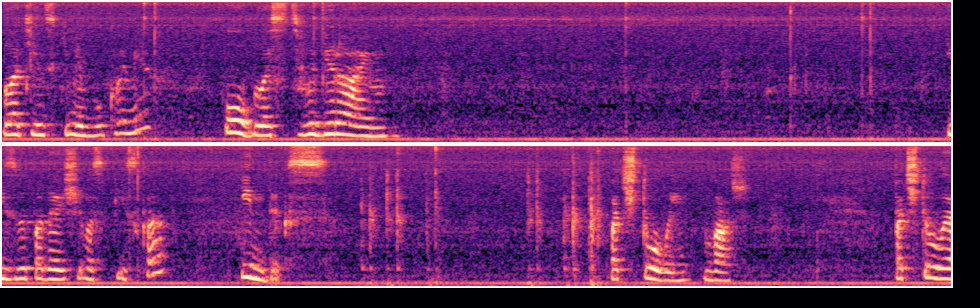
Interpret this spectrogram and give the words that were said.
латинскими буквами. Область выбираем из выпадающего списка. Индекс почтовый ваш. Почтовый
